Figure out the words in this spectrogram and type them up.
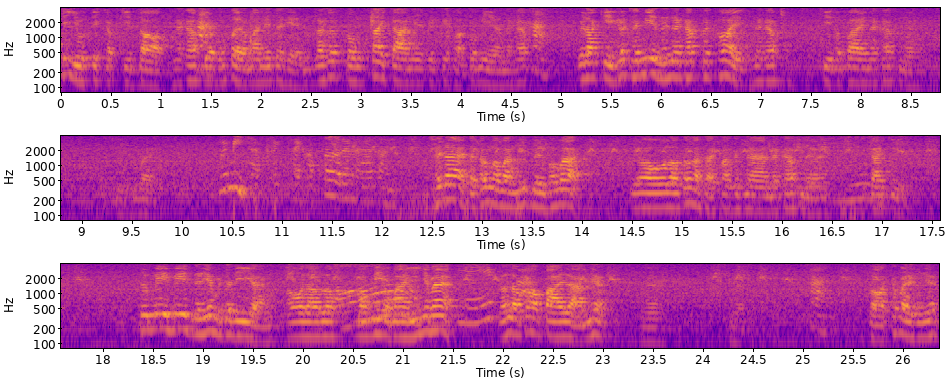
ที่อยู่ติดกับกลีบดอกนะครับ ค่ะ เดี๋ยวผมเปิดออกมาเนี่ยจะเห็น แล้วก็ตรงใต้กลางเนี่ยเป็นเกสรตัวเมียนะครับ ค่ะ เวลากรีดก็ใช้มีดเลยนะครับ ค่อยๆนะครับกรีดลงไปนะครับเนี่ยกรีดลงไป ไม่มีใช้ใช้คัตเตอร์ได้ไหมคะอาจารย์ใช้ได้แต่ต้องระวังนิดนึงเพราะว่าเราเราต้องอาศัยความชำนาญนะครับเนยอืมการกรีดซึ่งมีดมีดในเนี้มันจะดีอย่างพอเราเราอ๋อเราบีบออกมาอย่างนี้ใช่ไหมเล็กแล้วเราก็เอาปลายแหลมเนี่ยเนี่ยเนี่ยค่ะ สอดเข้าไปตรงเนี้ย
